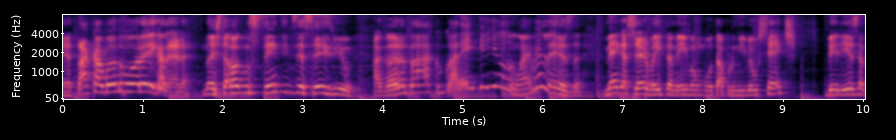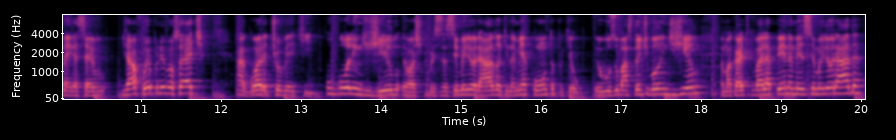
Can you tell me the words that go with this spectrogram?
É, tá acabando o ouro aí, galera. Nós estávamos com 116 mil, agora tá com 41, mas beleza. Mega Servo aí também, vamos botar pro nível 7. Beleza, Mega Servo já foi pro nível 7. Agora, deixa eu ver aqui. O Golem de Gelo, eu acho que precisa ser melhorado aqui na minha conta, porque eu, eu uso bastante Golem de Gelo. É uma carta que vale a pena mesmo ser melhorada.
